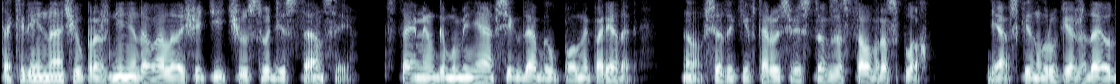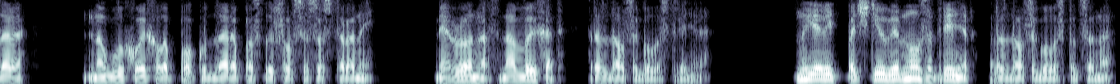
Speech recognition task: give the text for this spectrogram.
Так или иначе, упражнение давало ощутить чувство дистанции. С таймингом у меня всегда был полный порядок, но все-таки второй свисток застал врасплох. Я вскинул руки, ожидая удара, но глухой хлопок удара послышался со стороны. «Миронов, на выход!» — раздался голос тренера. «Но я ведь почти увернулся, тренер!» — раздался голос пацана.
